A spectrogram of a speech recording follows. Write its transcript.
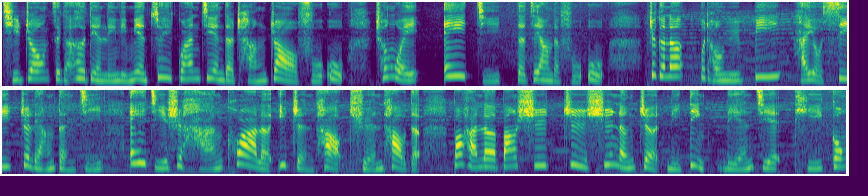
其中这个二点零里面最关键的长照服务，称为 A 级的这样的服务。这个呢，不同于 B 还有 C 这两等级，A 级是涵跨了一整套全套的，包含了帮失智失能者拟定、连接、提供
